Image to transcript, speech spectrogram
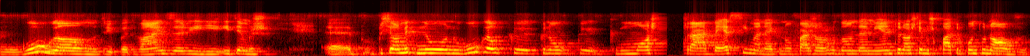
no Google, no TripAdvisor e, e temos, principalmente no, no, Google, que, que, não, que, que mostra a décima, né, que não faz arredondamento, nós temos 4.9.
